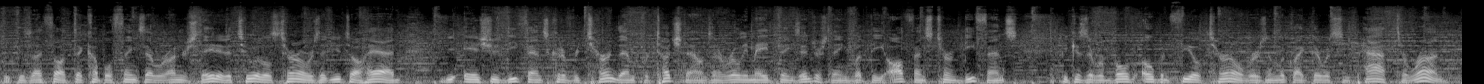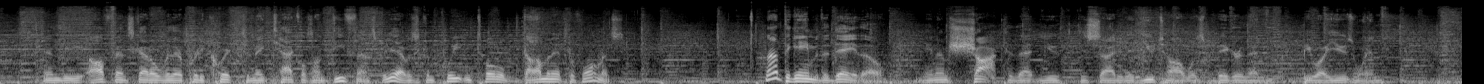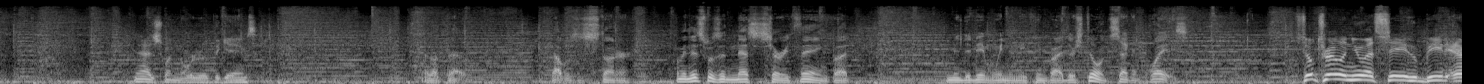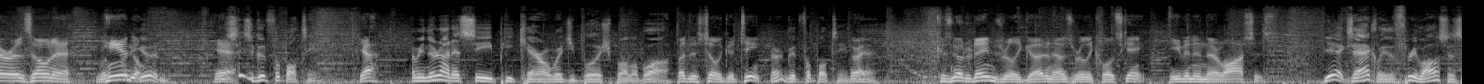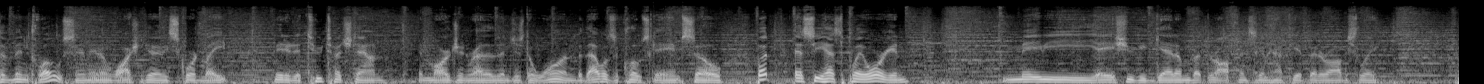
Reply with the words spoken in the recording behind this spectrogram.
because I thought a couple of things that were understated. Two of those turnovers that Utah had, ASU's defense could have returned them for touchdowns and it really made things interesting. But the offense turned defense because they were both open field turnovers and looked like there was some path to run. And the offense got over there pretty quick to make tackles on defense. But yeah, it was a complete and total dominant performance. Not the game of the day, though. I mean, I'm shocked that you decided that Utah was bigger than BYU's win. Yeah, I just went in order of the games. I thought that that was a stunner. I mean, this was a necessary thing, but I mean, they didn't win anything by. They're still in second place. Still trailing USC, who beat Arizona. Look pretty Handle. good. Yeah. USC's a good football team. Yeah, I mean, they're not SC, Pete Carroll, Reggie Bush, blah blah blah. but they're still a good team. They're a good football team. Right. Yeah. Because Notre Dame's really good, and that was a really close game, even in their losses. Yeah, exactly. The three losses have been close. I mean, in Washington, I think scored late, made it a two touchdown in margin rather than just a one. But that was a close game. So, but SC has to play Oregon. Maybe ASU could get them, but their offense is going to have to get better, obviously.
